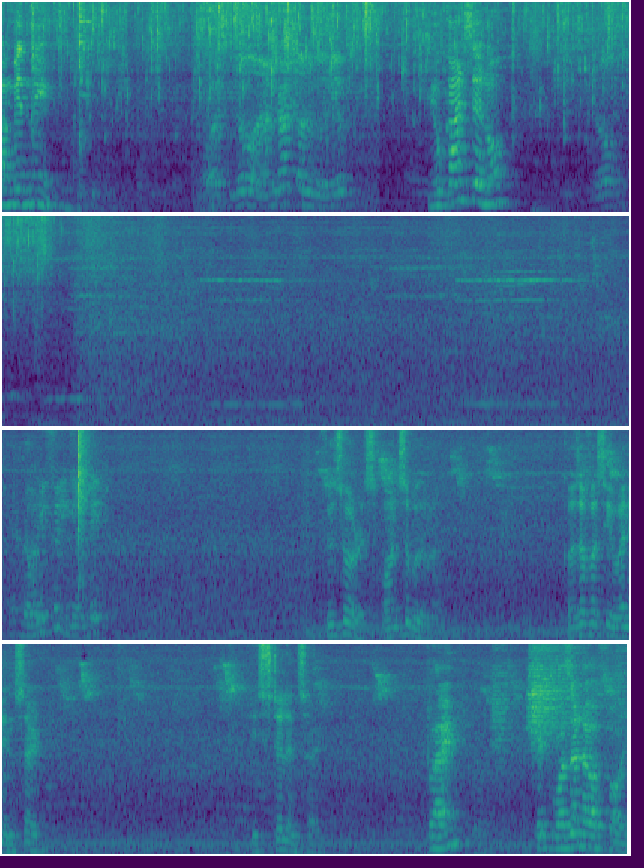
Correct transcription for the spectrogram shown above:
I want you to come with me. What? No, I'm not coming with you. You can't say no. No. Don't you feel guilty? You feel so responsible, man. Because of us, he went inside. He's still inside. Kline? It wasn't our fault.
